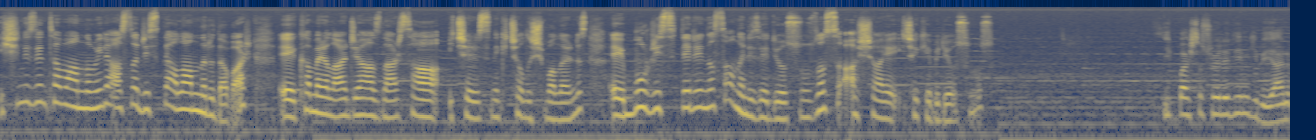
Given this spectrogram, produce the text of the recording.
işinizin tam anlamıyla aslında riskli alanları da var. E, kameralar, cihazlar, sağ içerisindeki çalışmalarınız. E, bu riskleri nasıl analiz ediyorsunuz? Nasıl aşağıya çekebiliyorsunuz? İlk başta söylediğim gibi yani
